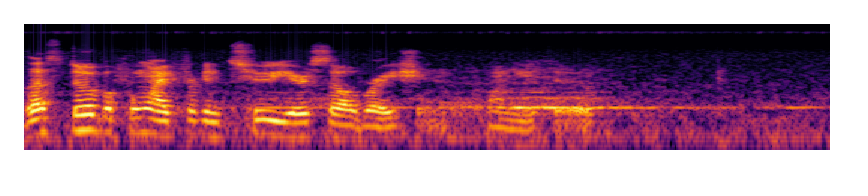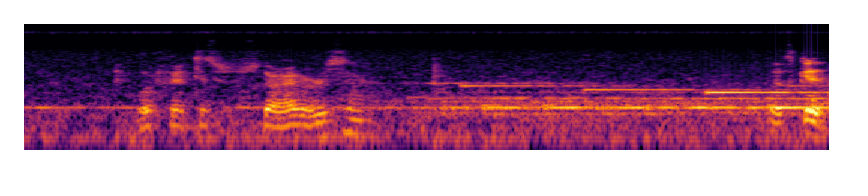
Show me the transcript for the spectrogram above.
Let's do it before my freaking two year celebration on YouTube. With 50 subscribers. Let's get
